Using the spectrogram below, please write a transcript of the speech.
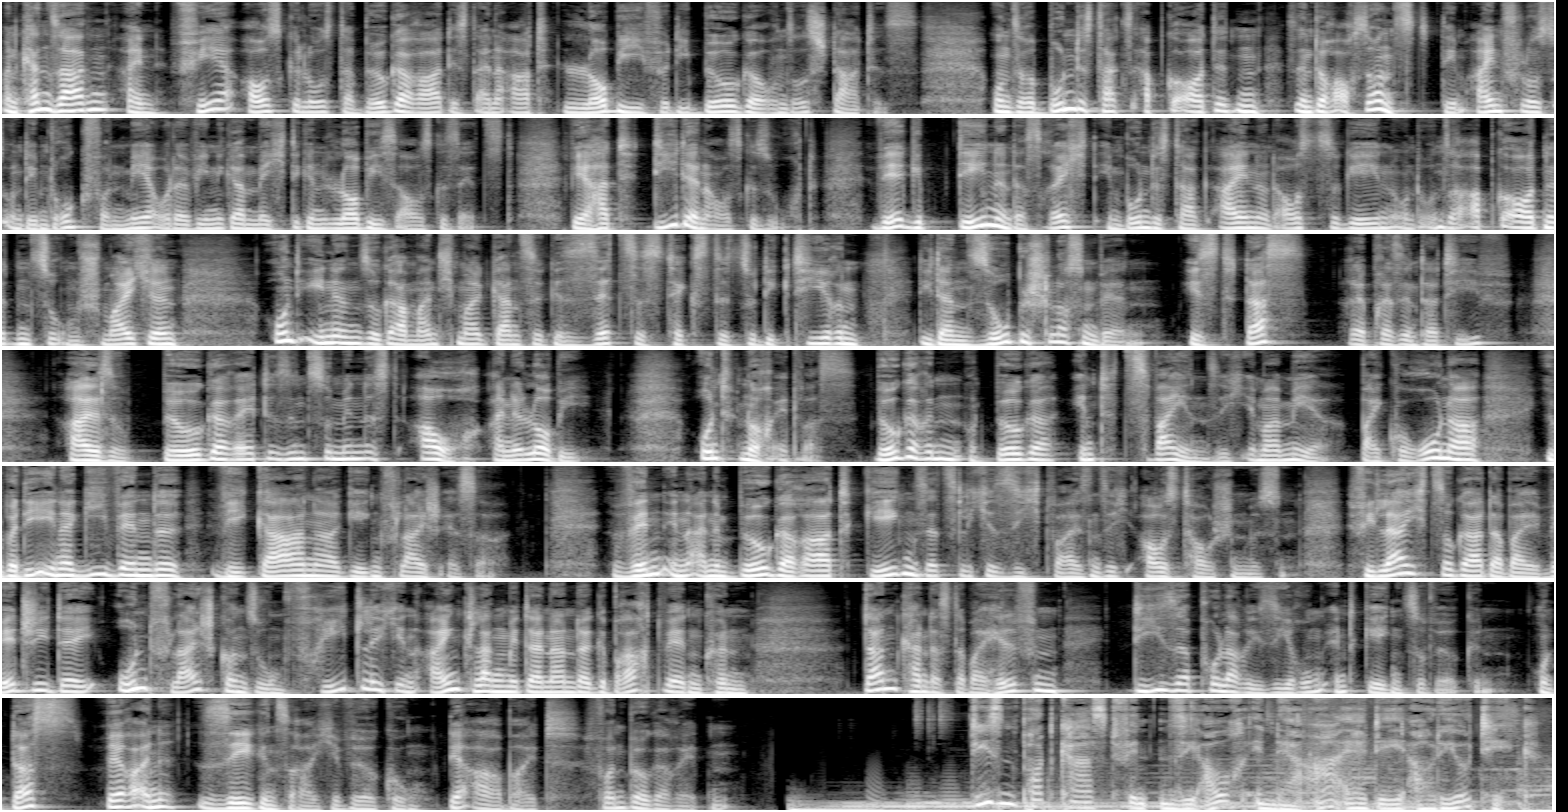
Man kann sagen, ein fair ausgeloster Bürgerrat ist eine Art Lobby für die Bürger unseres Staates. Unsere Bundestagsabgeordneten sind doch auch sonst dem Einfluss und dem Druck von mehr oder weniger mächtigen Lobbys ausgesetzt. Wer hat die denn ausgesucht? Wer gibt denen das Recht, im Bundestag ein- und auszugehen und unsere Abgeordneten zu umschmeicheln und ihnen sogar manchmal ganze Gesetzestexte zu diktieren, die dann so beschlossen werden? Ist das repräsentativ? Also Bürgerräte sind zumindest auch eine Lobby. Und noch etwas. Bürgerinnen und Bürger entzweien sich immer mehr. Bei Corona über die Energiewende, Veganer gegen Fleischesser. Wenn in einem Bürgerrat gegensätzliche Sichtweisen sich austauschen müssen, vielleicht sogar dabei Veggie Day und Fleischkonsum friedlich in Einklang miteinander gebracht werden können, dann kann das dabei helfen, dieser Polarisierung entgegenzuwirken. Und das wäre eine segensreiche Wirkung der Arbeit von Bürgerräten. Diesen Podcast finden Sie auch in der ARD Audiothek.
